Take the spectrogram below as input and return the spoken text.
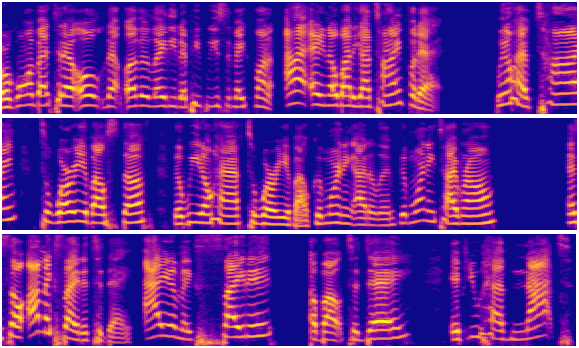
Or going back to that old that other lady that people used to make fun of. I ain't nobody got time for that. We don't have time to worry about stuff that we don't have to worry about. Good morning, Adeline. Good morning, Tyrone. And so I'm excited today. I am excited about today. If you have not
